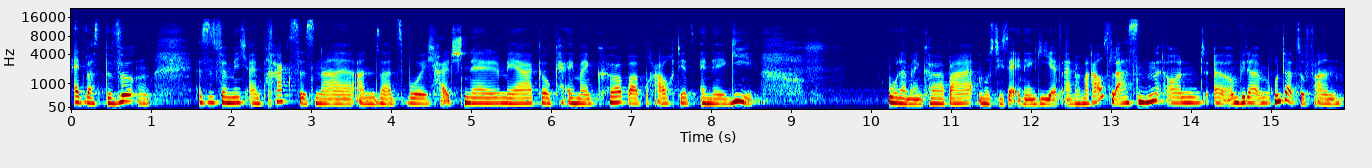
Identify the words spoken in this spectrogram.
etwas bewirken. Es ist für mich ein praxisnaher Ansatz, wo ich halt schnell merke, okay, mein Körper braucht jetzt Energie. Oder mein Körper muss diese Energie jetzt einfach mal rauslassen und äh, um wieder runterzufahren.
